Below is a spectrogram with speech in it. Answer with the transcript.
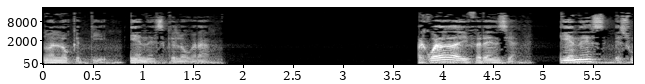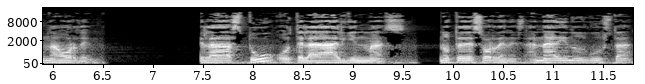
no en lo que tienes que lograr. Recuerda la diferencia. Tienes es una orden. ¿Te la das tú o te la da alguien más? No te des órdenes. A nadie nos gusta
